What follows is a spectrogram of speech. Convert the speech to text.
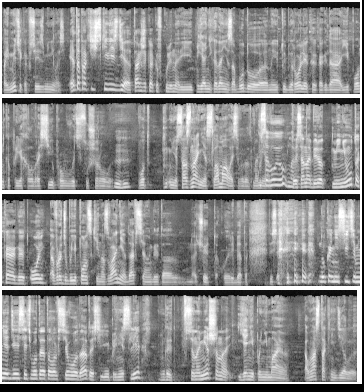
поймете, как все изменилось. Это практически везде, так же, как и в кулинарии. Я никогда не забуду э, на ютубе ролик, когда японка приехала в Россию пробовать суши-роллы. Угу. Вот у нее сознание сломалось в этот момент. Вкусовой обморок. То есть она берет меню такая, говорит, ой, а вроде бы японские названия, да, все. Она говорит, а, а что это такое, ребята? То есть, ну-ка несите мне 10 вот этого всего, да, то есть ей принесли. Он говорит, все намешано, я не понимаю, а у нас так не делают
